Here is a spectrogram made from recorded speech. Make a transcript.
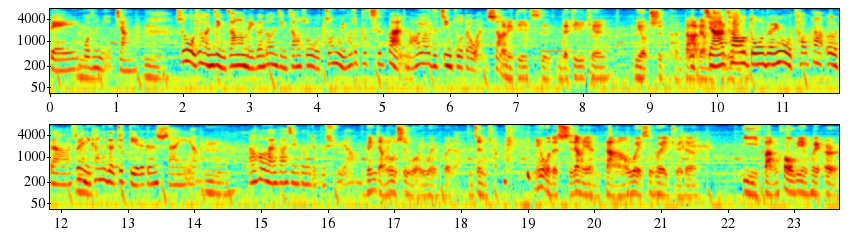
得，嗯或是米浆。嗯，所以我就很紧张啊，每个人都很紧张，说我中午以后就不吃饭，然后要一直静坐到晚上那。你第一次，你的第一天，你有吃很大量我夹。超多的，因为我超怕饿的啊，所以你看那个就叠的跟山一样。嗯，然后后来发现根本就不需要。我跟你讲，如果是我，我也会啦，很正常，因为我的食量也很大，然后我也是会觉得，以防后面会饿，对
